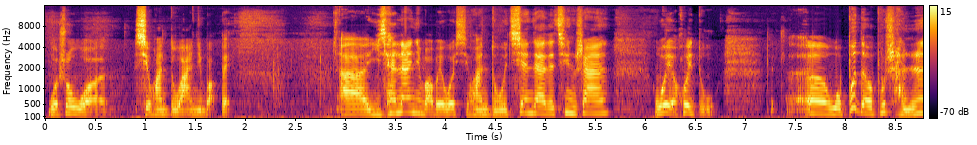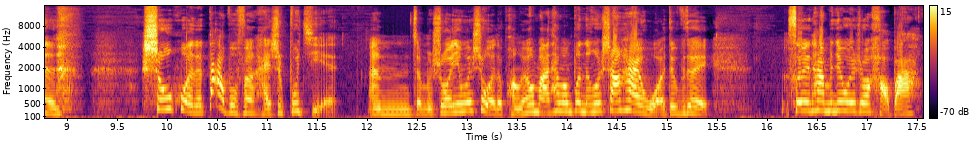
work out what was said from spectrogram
我说我喜欢读安妮宝贝，啊，以前的安妮宝贝我喜欢读，现在的庆山我也会读，呃，我不得不承认，收获的大部分还是不解。嗯，怎么说？因为是我的朋友嘛，他们不能够伤害我，对不对？所以他们就会说好吧。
